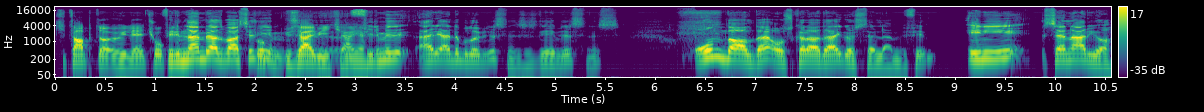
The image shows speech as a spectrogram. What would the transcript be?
kitap da öyle. Çok Filmden biraz bahsedeyim. Çok güzel bir Ee, hikaye. Filmi her yerde bulabilirsiniz, izleyebilirsiniz. 10 dalda Oscar adayı gösterilen bir film. En iyi senaryo,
